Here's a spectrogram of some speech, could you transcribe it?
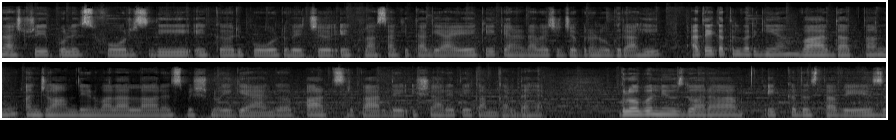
ਰਾਸ਼ਟਰੀ ਪੁਲਿਸ ਫੋਰਸ ਦੀ ਇੱਕ ਰਿਪੋਰਟ ਵਿੱਚ ਇਹ ਖੁਲਾਸਾ ਕੀਤਾ ਗਿਆ ਹੈ ਕਿ ਕੈਨੇਡਾ ਵਿੱਚ ਜਬਰਨ ਉਗਰਾਹੀ ਅਤੇ ਕਤਲ ਵਰਗੀਆਂ ਵਾਰਦਾਤਾਂ ਨੂੰ ਅੰਜਾਮ ਦੇਣ ਵਾਲਾ ਲਾਰੈਂਸ ਬਿਸ਼ਨੋਈ ਗੈਂਗ ਭਾਰਤ ਸਰਕਾਰ ਦੇ ਇਸ਼ਾਰੇ ਤੇ ਕੰਮ ਕਰਦਾ ਹੈ। ਗਲੋਬਲ ਨਿਊਜ਼ ਦੁਆਰਾ ਇੱਕ ਦਸਤਾਵੇਜ਼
